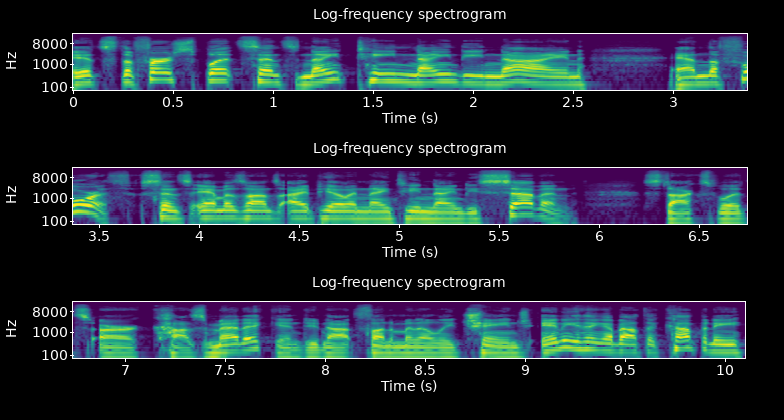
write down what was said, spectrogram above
it's the first split since 1999 and the fourth since Amazon's IPO in 1997. Stock splits are cosmetic and do not fundamentally change anything about the company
